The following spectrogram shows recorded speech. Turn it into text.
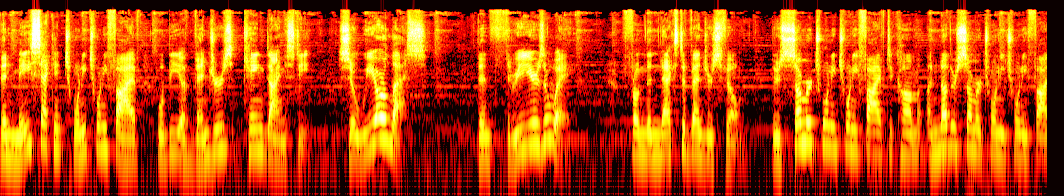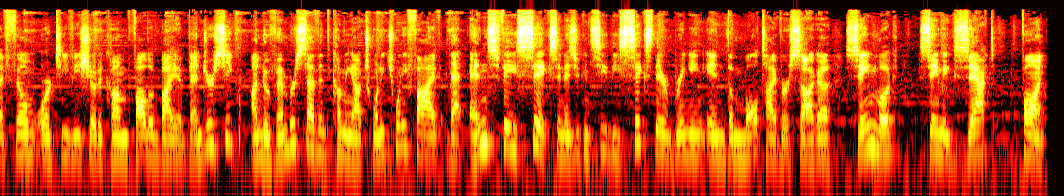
Then May 2nd, 2025 will be Avengers Kang Dynasty. So we are less than three years away from the next Avengers film. There's summer 2025 to come, another summer 2025 film or TV show to come, followed by Avengers sequel on November 7th, coming out 2025. That ends Phase 6, and as you can see, the 6 they're bringing in the Multiverse Saga. Same look, same exact font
